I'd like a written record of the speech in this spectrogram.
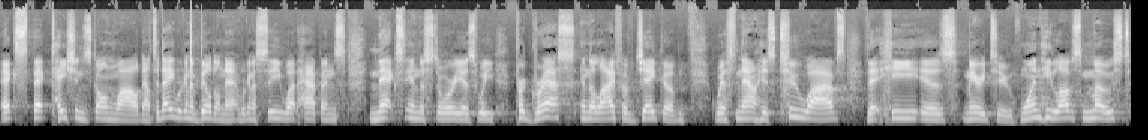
Expectations Gone Wild. Now, today we're going to build on that. We're going to see what happens next in the story as we progress in the life of Jacob with now his two wives that he is married to. One he loves most,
